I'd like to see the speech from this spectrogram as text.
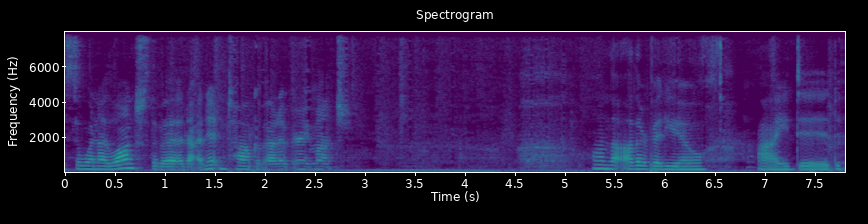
So when I launched the bed, I didn't talk about it very much on the other video, I did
